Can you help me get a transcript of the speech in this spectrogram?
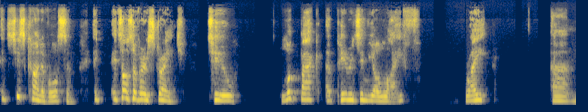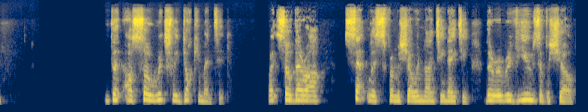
it's just kind of awesome. It, it's also very strange to look back at periods in your life, right, um, that are so richly documented, right? So there are set lists from a show in 1980. There are reviews of a show.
